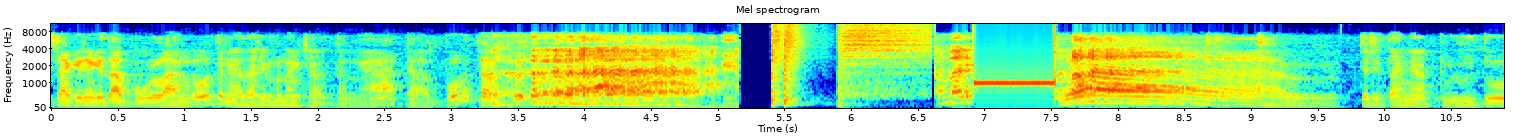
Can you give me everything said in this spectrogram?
Akhirnya kita pulang oh ternyata yang menang Jawa Tengah damput damput Kembali wow ceritanya dulu tuh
